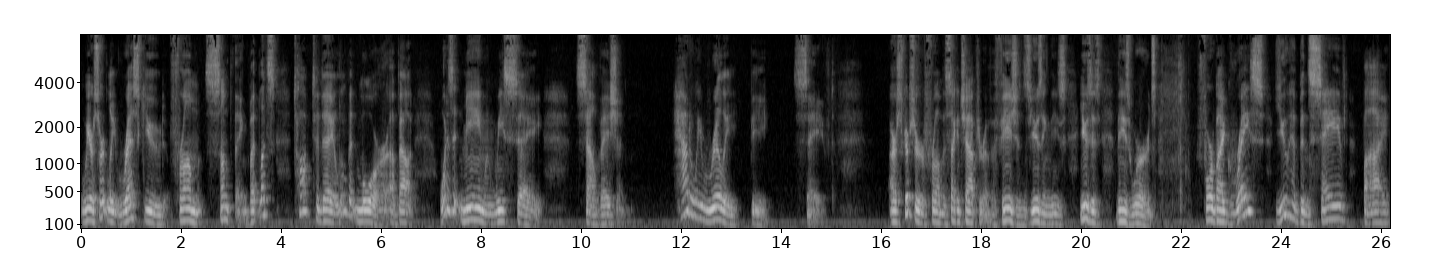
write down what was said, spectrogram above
We are certainly rescued from something, but let's talk today a little bit more about what does it mean when we say salvation? How do we really be saved? Our scripture from the second chapter of Ephesians using these uses these words. For by grace you have been saved by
